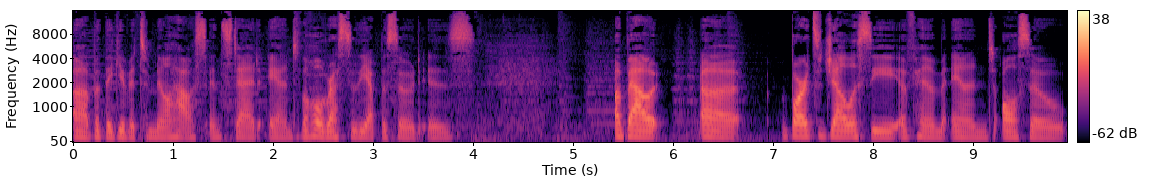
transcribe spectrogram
uh, but they give it to Milhouse instead, and the whole rest of the episode is about uh, Bart's jealousy of him and also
